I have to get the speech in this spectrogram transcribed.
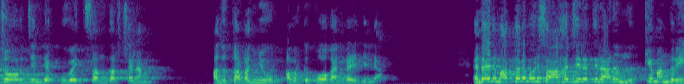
ജോർജിന്റെ കുവൈത്ത് സന്ദർശനം അത് തടഞ്ഞു അവർക്ക് പോകാൻ കഴിഞ്ഞില്ല. എന്തായാലും അത്തരം ഒരു സാഹചര്യത്തിലാണ് മുഖ്യമന്ത്രി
